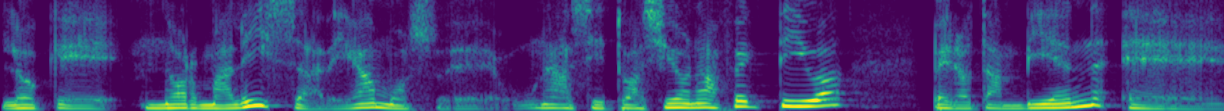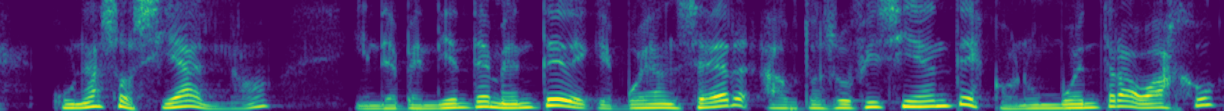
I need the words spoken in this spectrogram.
lo que normaliza, digamos, eh, una situación afectiva, pero también eh, una social, ¿no? Independientemente de que puedan ser autosuficientes con un buen trabajo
